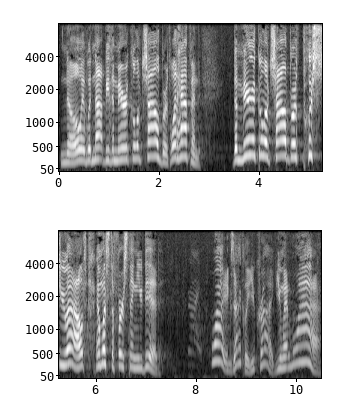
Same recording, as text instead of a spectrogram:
No, it would not be the miracle of childbirth. What happened? The miracle of childbirth pushed you out, and what's the first thing you did? Cried. Why? Exactly, you cried. You went, why?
